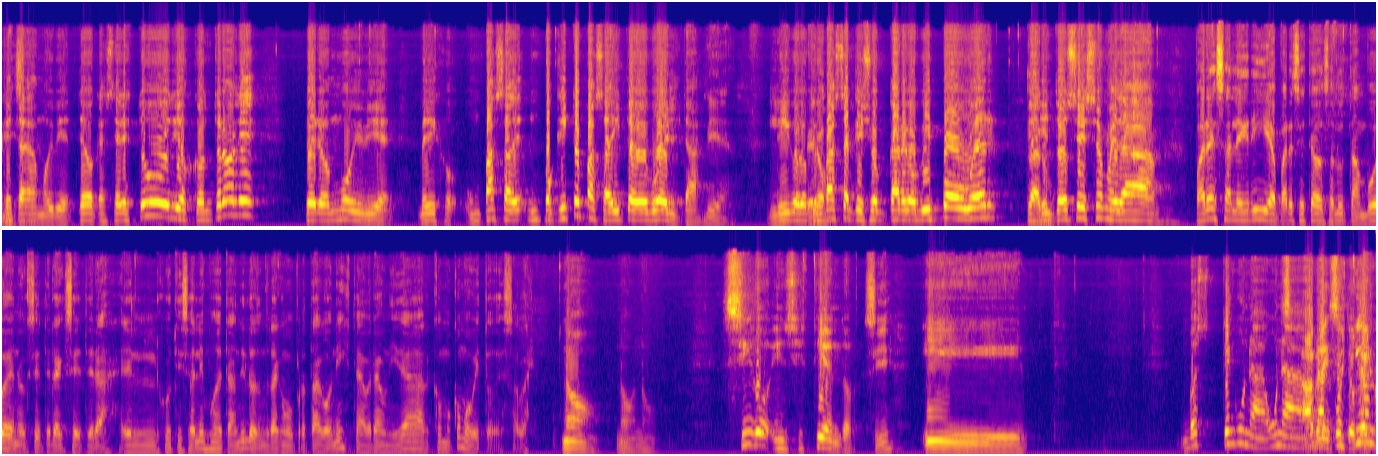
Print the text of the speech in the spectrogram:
Que estaba muy bien. Tengo que hacer estudios, controles, pero muy bien. Me dijo, un, pasa un poquito pasadito de vuelta. Bien. Le digo, lo que pasa es que yo cargo B-Power, claro. entonces eso me da... Para esa alegría, para ese estado de salud tan bueno, etcétera, etcétera, ¿el justicialismo de Tandil lo tendrá como protagonista? ¿Habrá unidad? ¿Cómo, cómo ve todo eso? A ver. No, no, no sigo insistiendo. Sí. Y vos tengo una, una, cuestión,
